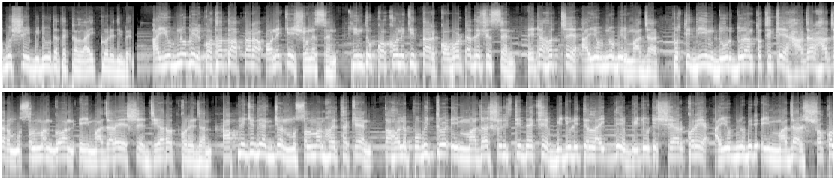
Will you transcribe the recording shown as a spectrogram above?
অবশ্যই ভিডিওটাতে একটা লাইক করে দিবেন। আইয়ুব নবীর কথা তো আপনারা অনেকেই শুনেছেন, কিন্তু কখনো কি তার কবরটা দেখেছেন? এটা হচ্ছে আইয়ুব নবীর মাজার। প্রতিদিন দূর দূরান্ত থেকে হাজার হাজার মুসলমানগণ এই মাজারে এসে জিয়ারত করে যান। আপনি যদি একজন মুসলমান হয়ে থাকেন, তাহলে পবিত্র এই মাজার শরীফটি দেখে ভিডিওটিতে লাইক দিয়ে ভিডিওটি শেয়ার করে আইয়ুব নবীর এই মাজার সকল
